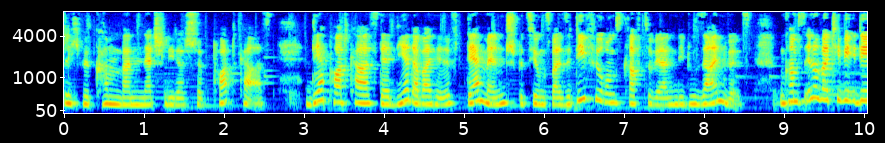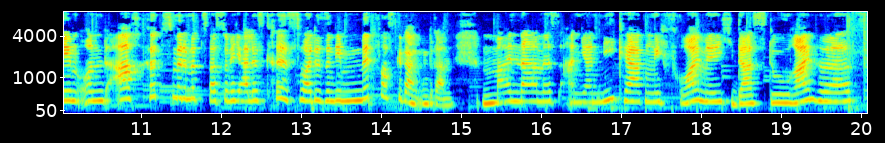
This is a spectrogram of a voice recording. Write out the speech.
Herzlich willkommen beim Natural Leadership Podcast. Der Podcast, der dir dabei hilft, der Mensch bzw. die Führungskraft zu werden, die du sein willst. Du bekommst innovative Ideen und ach, hütz mit dem Mütz, was du nicht alles kriegst. Heute sind die Mittwochsgedanken dran. Mein Name ist Anja Niekerken. Ich freue mich, dass du reinhörst.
